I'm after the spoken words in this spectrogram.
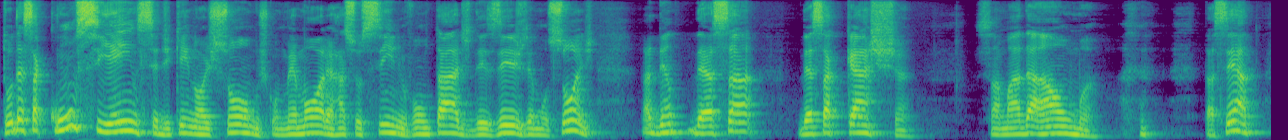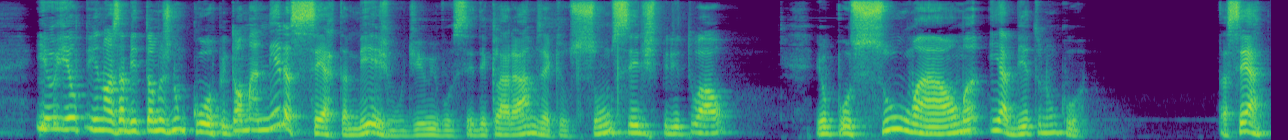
toda essa consciência de quem nós somos, com memória, raciocínio, vontade, desejos, emoções, está dentro dessa, dessa caixa chamada alma. tá certo? E, eu, e nós habitamos num corpo. Então a maneira certa mesmo de eu e você declararmos é que eu sou um ser espiritual, eu possuo uma alma e habito num corpo. Tá certo?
